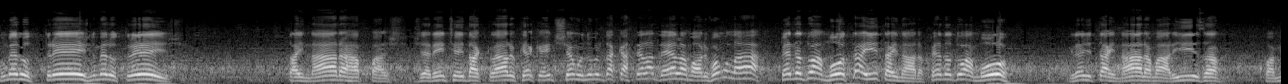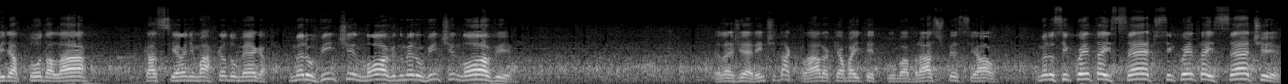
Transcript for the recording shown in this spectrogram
Número 3, número 3. Tainara, rapaz, gerente aí da Claro, quer que a gente chame o número da cartela dela, Mauro? Vamos lá, Pedra do Amor, tá aí, Tainara, Pedra do Amor. Grande Tainara, Marisa, família toda lá. Cassiane marcando o Mega. Número 29, número 29. Ela é gerente da Claro aqui a Baitetuba. Abraço especial. Número 57, 57.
